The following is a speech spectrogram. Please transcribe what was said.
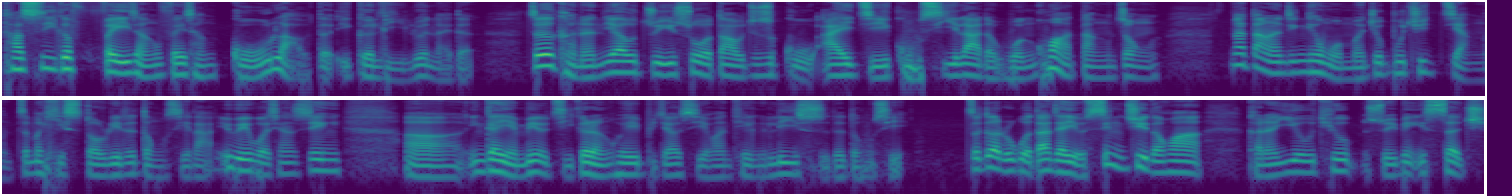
它是一个非常非常古老的一个理论来的。这个可能要追溯到就是古埃及、古希腊的文化当中。那当然，今天我们就不去讲这么 history 的东西啦，因为我相信，呃，应该也没有几个人会比较喜欢听历史的东西。这个如果大家有兴趣的话，可能 YouTube 随便一 search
